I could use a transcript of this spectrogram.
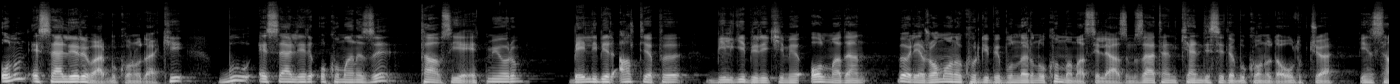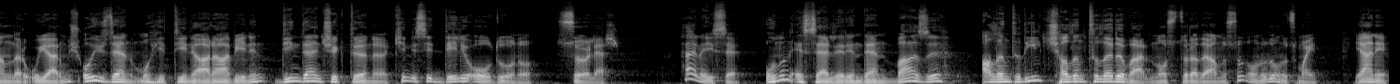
Onun eserleri var bu konuda ki bu eserleri okumanızı tavsiye etmiyorum. Belli bir altyapı, bilgi birikimi olmadan böyle roman okur gibi bunların okunmaması lazım. Zaten kendisi de bu konuda oldukça insanları uyarmış. O yüzden Muhittin Arabi'nin dinden çıktığını, kimisi deli olduğunu söyler. Her neyse, onun eserlerinden bazı alıntı değil çalıntıları var Nostradamus'un, onu da unutmayın. Yani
